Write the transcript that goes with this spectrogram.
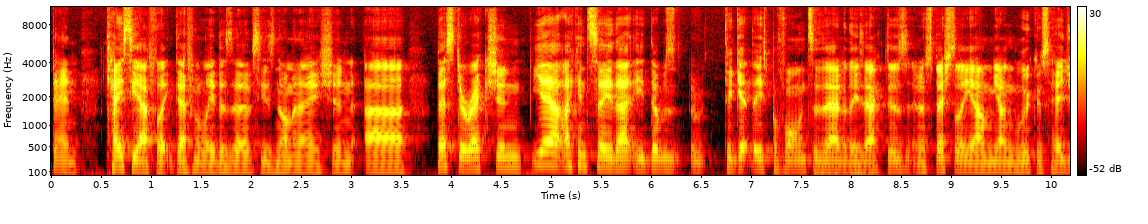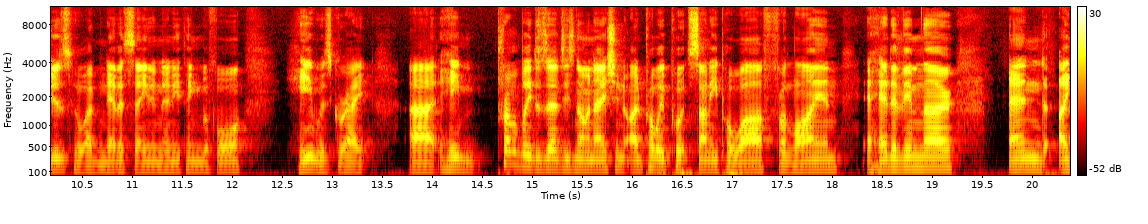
Ben, Casey Affleck definitely deserves his nomination. Uh, best direction, yeah, I can see that. There was to get these performances out of these actors, and especially um, young Lucas Hedges, who I've never seen in anything before. He was great. Uh, he probably deserves his nomination. I'd probably put Sunny Pawar for Lion ahead of him, though and I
